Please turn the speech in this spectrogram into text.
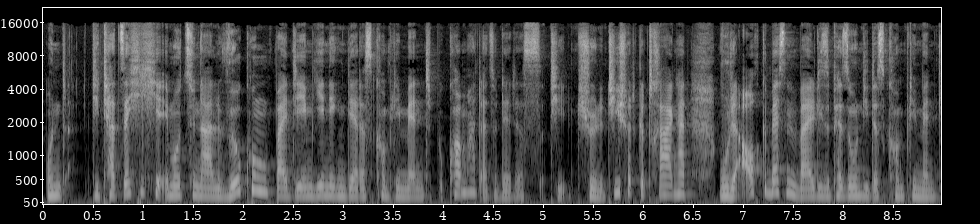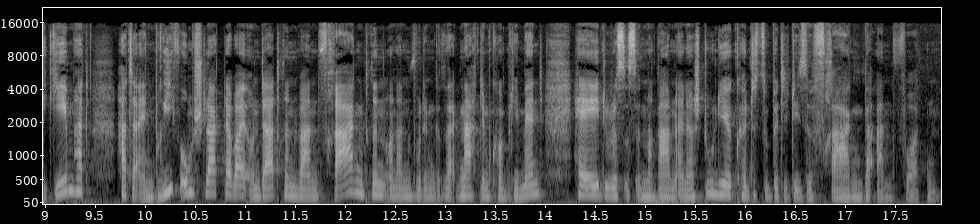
Und die tatsächliche emotionale Wirkung bei demjenigen, der das Kompliment bekommen hat, also der das schöne T-Shirt getragen hat, wurde auch gemessen, weil diese Person, die das Kompliment gegeben hat, hatte einen Briefumschlag dabei und da drin waren Fragen drin und dann wurde ihm gesagt, nach dem Kompliment, hey, du, das ist im Rahmen einer Studie, könntest du bitte diese Fragen beantworten.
